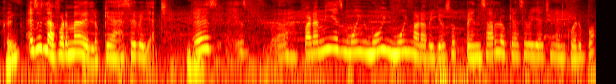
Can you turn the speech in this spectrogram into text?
Okay. Esa es la forma de lo que hace VIH. es, para mí es muy, muy, muy maravilloso pensar lo que hace VIH en el cuerpo,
